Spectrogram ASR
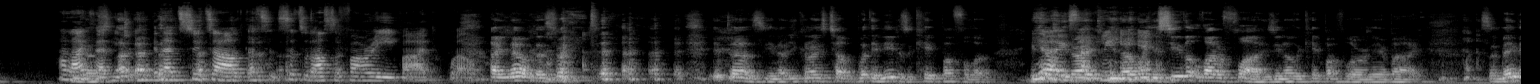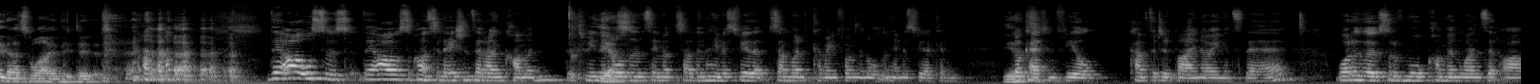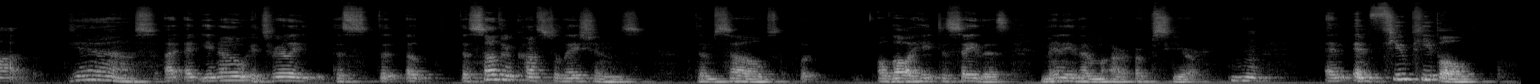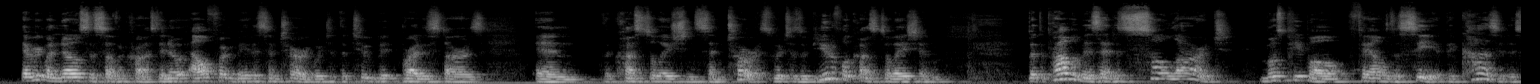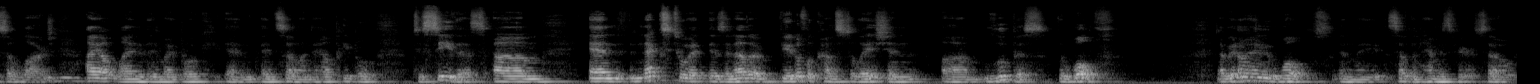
I like that. You, that suits our that sits with our safari vibe well. I know that's right. it does. You know, you can always tell what they need is a Cape buffalo. Yeah, you know, exactly. You know, when you see a lot of flies, you know the Cape buffalo are nearby. So maybe that's why they did it. there are also there are also constellations that are in common between the Yes. northern and southern hemisphere that someone coming from the northern hemisphere can Yes. look at and feel comforted by knowing it's there. What are the sort of more common ones that are? Yes, I, I, you know, it's really the the uh, the southern constellations themselves. uh, Although I hate to say this, many of them are obscure, mhm. and and few people. Everyone knows the Southern Cross. They know Alpha and Beta Centauri, which are the two brightest stars in the constellation Centaurus, which is a beautiful constellation. But the problem is that it's so large. Most people fail to see it because it is so large. Mhm. I outline it in my book and, and so on to help people to see this. Um, and next to it is another beautiful constellation, um, Lupus, the wolf. Now, we don't have any wolves in the southern hemisphere, so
